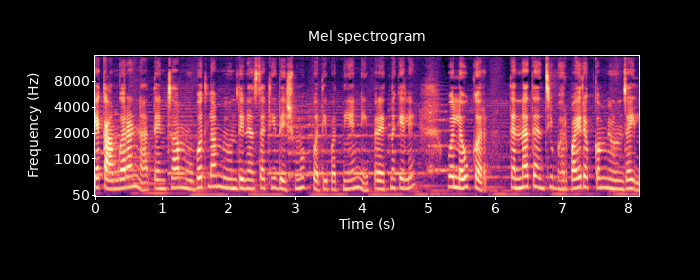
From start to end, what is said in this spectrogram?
या कामगारांना त्यांचा मोबदला मिळवून देण्यासाठी देशमुख पती पत्नी यांनी प्रयत्न केले व लवकर त्यांना त्यांची भरपाई रक्कम मिळून जाईल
